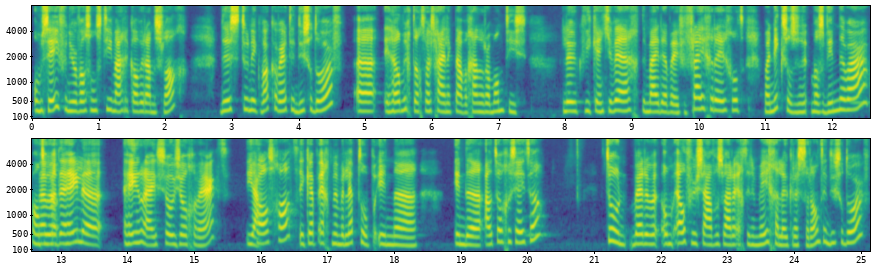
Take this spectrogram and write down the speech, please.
om zeven uur was ons team eigenlijk alweer aan de slag. Dus toen ik wakker werd in Düsseldorf, eh Helmich dacht waarschijnlijk, nou, we gaan een romantisch leuk weekendje weg. De meiden hebben even vrij geregeld, maar niks was, was winderwaar. Want we we, hebben de hele heenreis sowieso gewerkt. ja, Vals gehad. ik heb echt met mijn laptop in, eh, in de auto gezeten. Toen werden we om 11 uur s'avonds waren we echt in een mega leuk restaurant in Düsseldorf.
